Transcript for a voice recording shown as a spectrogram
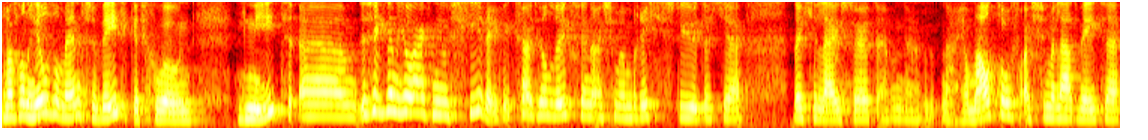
Maar van heel veel mensen weet ik het gewoon niet. Uh, dus ik ben heel erg nieuwsgierig. Ik zou het heel leuk vinden als je me een berichtje stuurt dat je, dat je luistert. En uh, nou, helemaal tof als je me laat weten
